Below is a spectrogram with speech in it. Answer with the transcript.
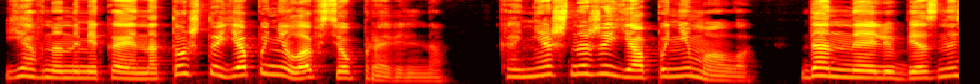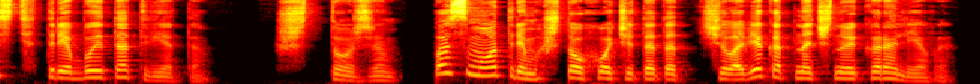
явно намекая на то, что я поняла все правильно. Конечно же, я понимала. Данная любезность требует ответа. Что же, посмотрим, что хочет этот человек от ночной королевы.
